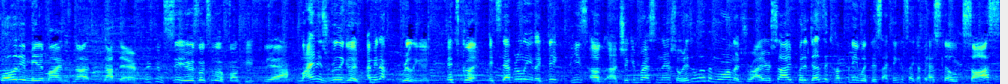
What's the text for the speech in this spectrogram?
Quality of meat in mine is not not there. You can see yours looks a little funky. Yeah. Mine is really good. I mean, not really good. It's good. It's definitely like thick piece of uh, chicken breast in there, so it is a little bit more on the drier side. But it does accompany with this. I think it's like a pesto sauce,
